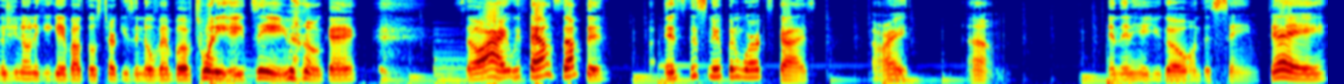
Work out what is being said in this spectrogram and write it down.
Because you know Nicki gave out those turkeys in November of 2018, okay? So, all right, we found something. It's the snooping works, guys. All right. Um, and then here you go on the same day.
